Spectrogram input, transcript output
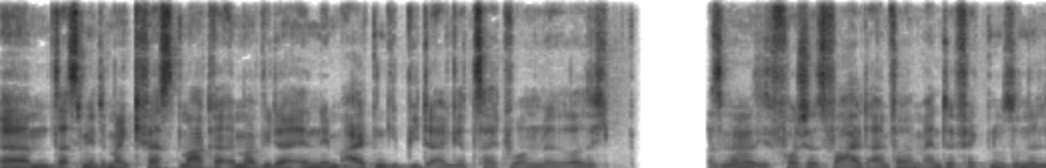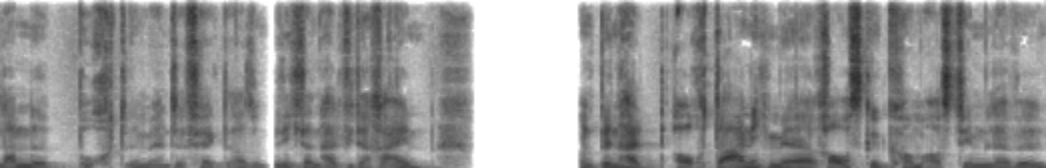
ähm, dass mir mein Questmarker immer wieder in dem alten Gebiet angezeigt worden ist. Also, ich, also wenn man sich vorstellt, es war halt einfach im Endeffekt nur so eine Landebucht im Endeffekt. Also bin ich dann halt wieder rein und bin halt auch da nicht mehr rausgekommen aus dem Level,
